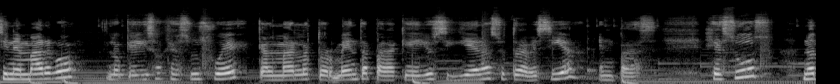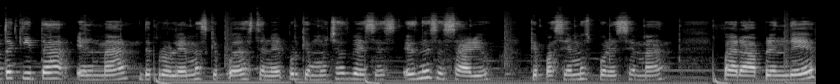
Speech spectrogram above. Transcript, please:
Sin embargo, lo que hizo Jesús fue calmar la tormenta para que ellos siguieran su travesía en paz. Jesús no te quita el mar de problemas que puedas tener porque muchas veces es necesario que pasemos por ese mar para aprender,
